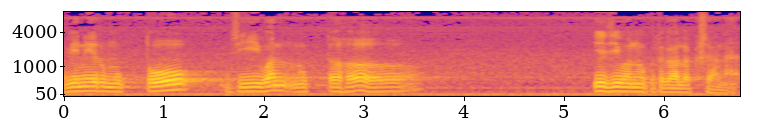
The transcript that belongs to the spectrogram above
विनिर्मुक्तो जीवन मुक्त। ये जीवन मुक्त का लक्षण है।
